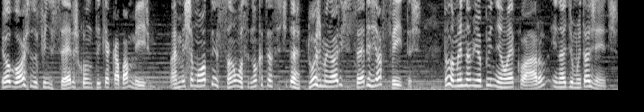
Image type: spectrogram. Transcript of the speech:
Eu gosto do fim de séries quando tem que acabar mesmo, mas me chamou a atenção você nunca ter assistido as duas melhores séries já feitas. Pelo menos na minha opinião, é claro, e na de muita gente.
